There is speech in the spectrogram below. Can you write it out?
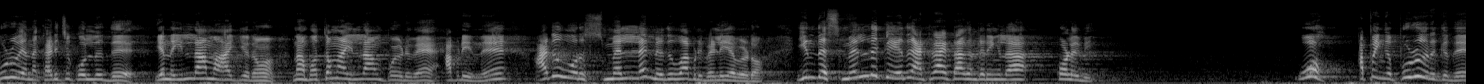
புழு என்னை கடித்து கொல்லுது. என்னை இல்லாமல் ஆக்கிரும். நான் மொத்தமாக இல்லாமல் போயிடுவேன் அப்படின்னு அது ஒரு ஸ்மெல்லை மெதுவாக அப்படி வெளியே விடும். இந்த ஸ்மெல்லுக்கு எது அட்ராக்ட் ஆகும் தெரியுங்களா? குழவி. ஓ அப்போ இங்கே புழு இருக்குது.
